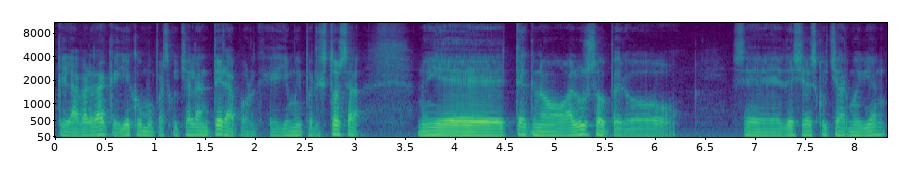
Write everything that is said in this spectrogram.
que la verdad que yo como para escucharla entera, porque es muy prestosa, no hay tecno al uso, pero se desea escuchar muy bien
